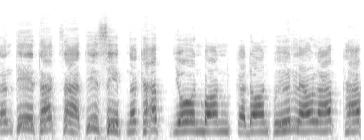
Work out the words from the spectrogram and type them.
กันที่ทักษะที่ 10 นะครับ โยนบอลกระดอนพื้นแล้วรับครับ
